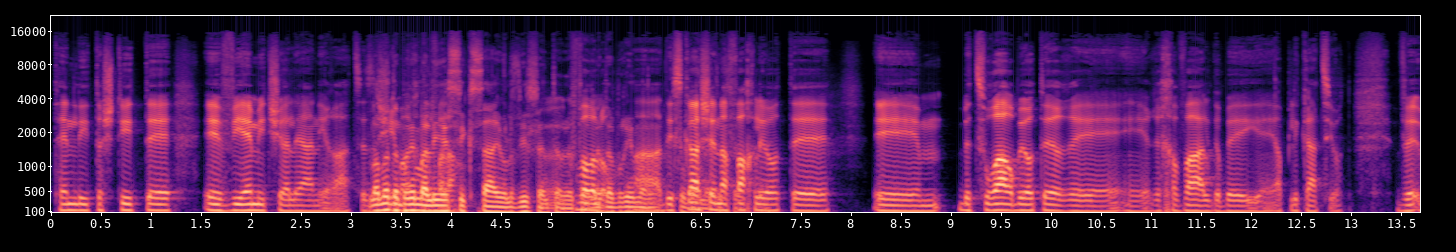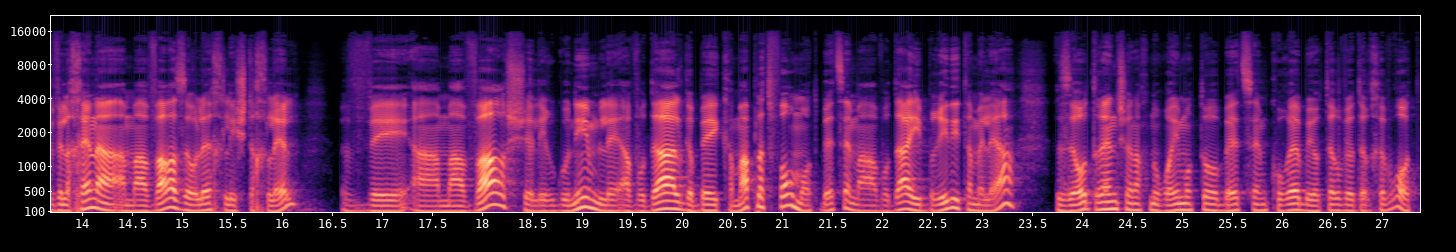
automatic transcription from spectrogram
תן לי תשתית uh, uh, VMית שעליה אני רץ. לא מדברים על ESXi או vCenter, כבר לא. ה discussion הפך להיות... Uh, בצורה הרבה יותר אה, אה, רחבה על גבי אה, אפליקציות. ולכן המעבר הזה הולך להשתכלל, והמעבר של ארגונים לעבודה על גבי כמה פלטפורמות, בעצם העבודה ההיברידית המלאה, זה עוד טרנד שאנחנו רואים אותו בעצם קורה ביותר ויותר חברות.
